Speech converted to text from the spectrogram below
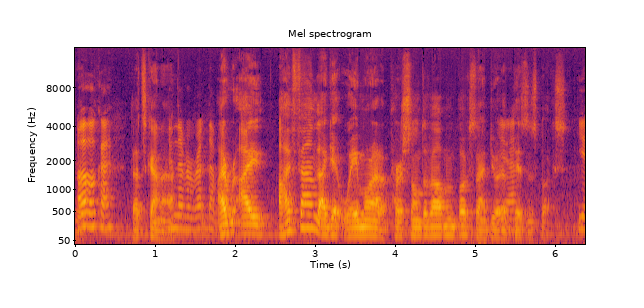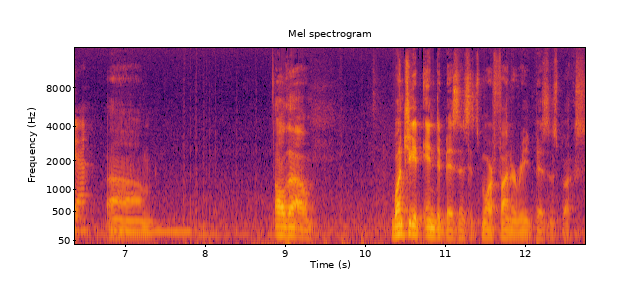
group. Oh, okay. That's kind of. I've never read that I, one. I, I I found I get way more out of personal development books than I do out Yeah. of business books. yeah. Um, although, once you get into business, it's more fun to read business books.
